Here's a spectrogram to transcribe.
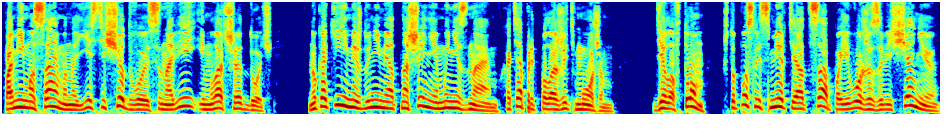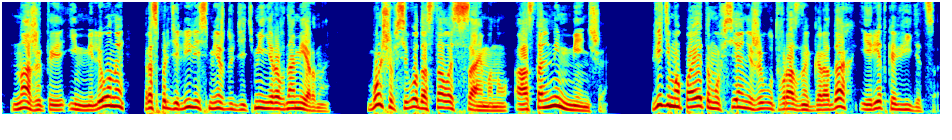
Помимо Саймона есть еще двое сыновей и младшая дочь. Но какие между ними отношения мы не знаем, хотя предположить можем – Дело в том, что после смерти отца по его же завещанию нажитые им миллионы распределились между детьми неравномерно. Больше всего досталось Саймону, а остальным меньше. Видимо, поэтому все они живут в разных городах и редко видятся.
